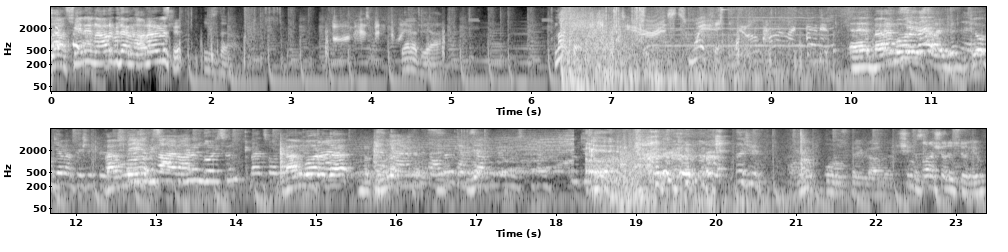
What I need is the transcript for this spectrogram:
Ya senin harbiden ananı s- İzle. Gel hadi ya. Ee, ben bu arada saygı. Yok yemem teşekkür ederim. Ben bu arada misafirin doysun. Ben sonra Ben bu arada bunu Hacı. Orospu evladı. Şimdi sana şöyle söyleyeyim.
